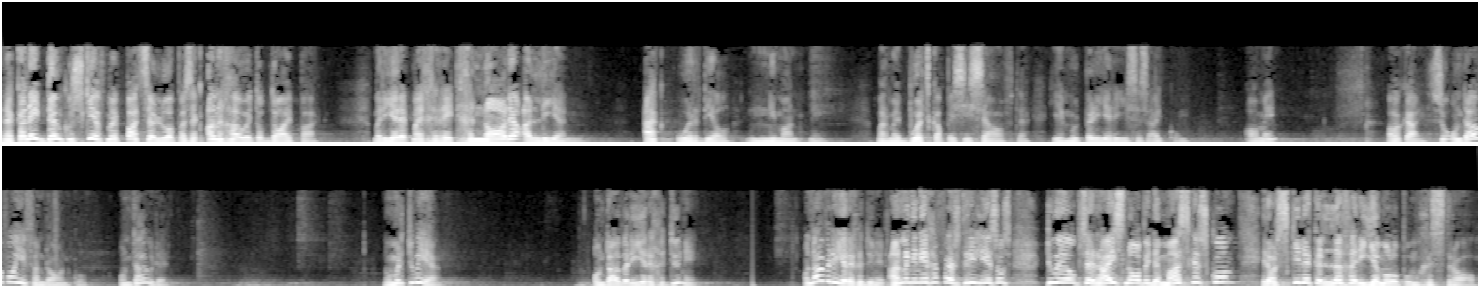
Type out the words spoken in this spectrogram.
en ek kan net dink hoe skeef my pad sou loop as ek aangehou het op daai pad. Maar die Here het my gered, genade alleen. Ek oordeel niemand nie. Maar my boodskap is dieselfde. Jy moet by die Here Jesus uitkom. Amen. OK, so onthou waar jy vandaan kom. Onthou dit. Nommer 2. Onthou wat die Here gedoen het. Onthou wat die Here gedoen het. Handelinge 9 vers 3 lees ons: Toe hy op sy reis naby Damaskus kom, het daar skielik 'n lig uit die hemel op hom gestraal.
